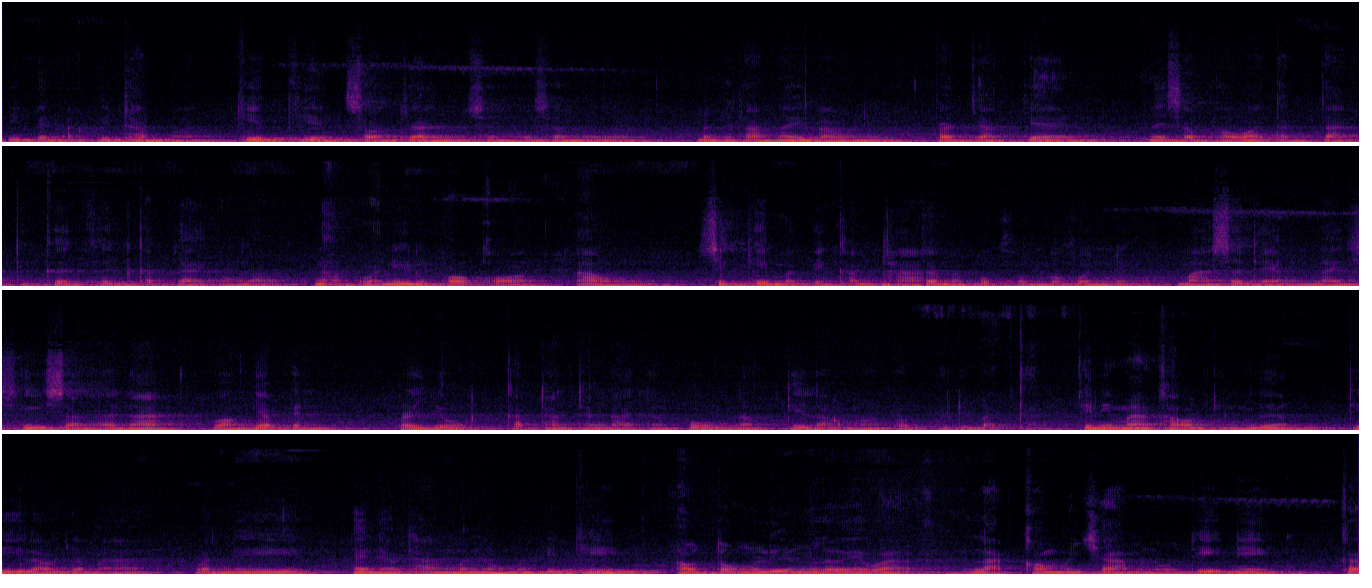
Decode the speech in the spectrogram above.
ที่เป็นอภิธรรมมาเทียบเทียงสอนใจเสมอเสมอๆมันจะทำให้เรานี่ประจักษ์แจ้งในสภาวะต่างๆ ที่เกิดขึ้นกับใจของเรานะวันนี้หลวงพ่อขอเอาสิ่งที่มันเป็นคำถามสำหรับบุคคลบุคคลหนึ่งมาแสดงในที่สาธารณะหวังจะเป็นประโยชน์กับท่านทั้งหลายทั้งปวงนะที่เรามาปฏิบัติกัน ทีนี้มาเข้าถึงเรื่องที่เราจะมาวันนี้ในแนวทางมโนมยิทธิเอาตรงเรื่องเลยว่าหลักของมิชามโนทินี่ก็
